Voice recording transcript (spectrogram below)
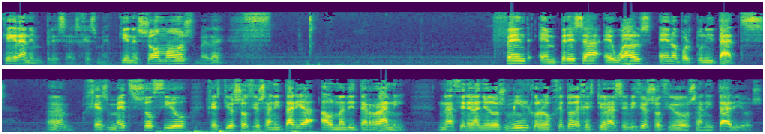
Qué gran empresa es GESMET. ¿Quiénes somos? ¿Verdad? Fent empresa iguals en oportunidades. ¿Eh? GESMET socio, gestión sociosanitaria al Mediterráneo. Nace en el año 2000 con el objeto de gestionar servicios sociosanitarios.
